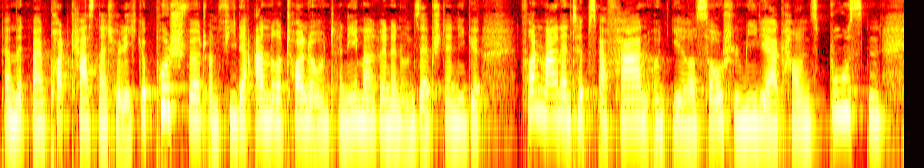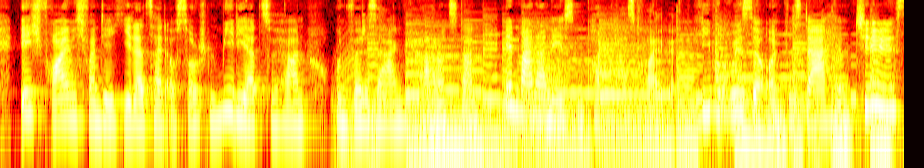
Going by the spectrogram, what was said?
damit mein Podcast natürlich gepusht wird und viele andere tolle Unternehmerinnen und Selbstständige von meinen Tipps erfahren und ihre Social-Media-Accounts boosten. Ich freue mich von dir jederzeit auf Social Media zu hören und würde sagen, wir hören uns dann in meiner nächsten Podcast-Folge. Liebe Grüße und bis dahin, tschüss!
